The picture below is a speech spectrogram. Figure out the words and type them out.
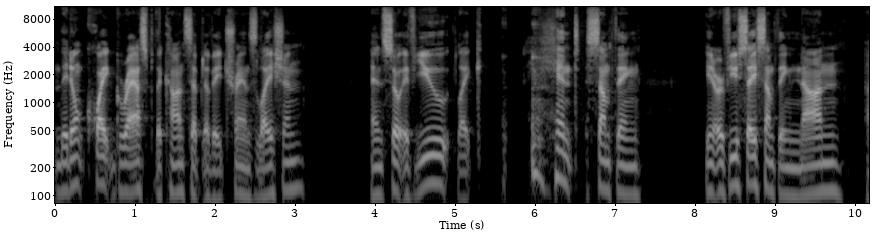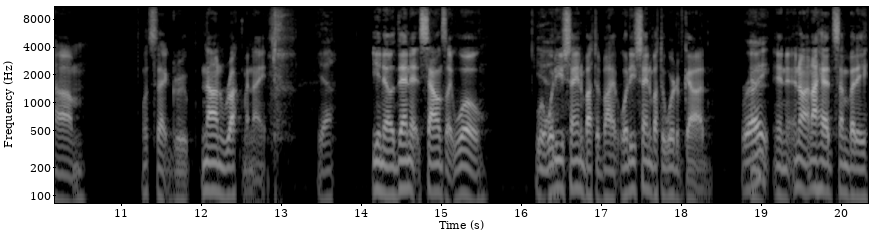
they don't quite grasp the concept of a translation, and so if you like hint something, you know, or if you say something non, um, what's that group? Non Ruckmanite. Yeah. You know, then it sounds like, whoa, well, Yeah. what are you saying about the Bible? What are you saying about the Word of God? Right. And, and, and, and I had somebody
